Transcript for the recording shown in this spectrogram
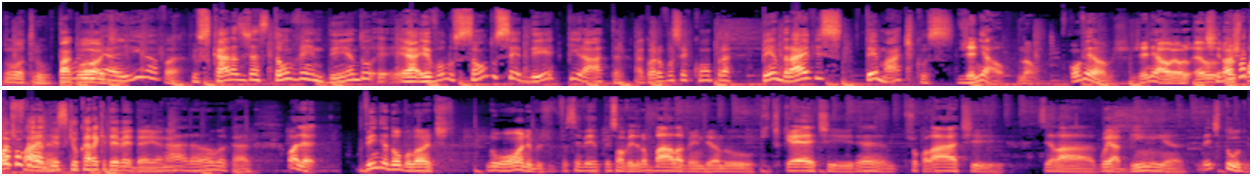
No outro, pagode. Olha aí, rapaz. E os caras já estão vendendo, é a evolução do CD pirata. Agora você compra pendrives temáticos. Genial. Não, convenhamos. Genial. É, é, o- Tirar é o chapéu pro cara né? desse, que o cara que teve a ideia, né? Caramba, cara. Olha, vendedor ambulante no ônibus, você vê o pessoal vendendo bala, vendendo Kit Kat, né, chocolate, sei lá, goiabinha, vê de tudo.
